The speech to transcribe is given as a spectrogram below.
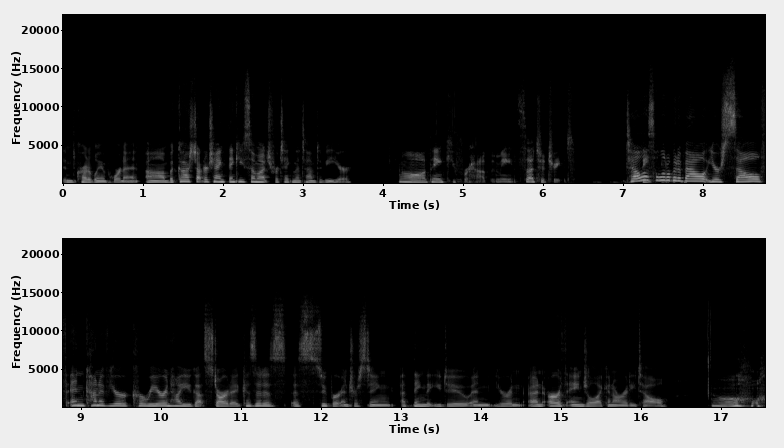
incredibly important. Um, but gosh, Dr. Chang, thank you so much for taking the time to be here. Oh, thank you for having me. Such a treat. Tell Thank us a little bit about yourself and kind of your career and how you got started because it is a super interesting a thing that you do and you're an, an earth angel. I can already tell. Oh, well,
